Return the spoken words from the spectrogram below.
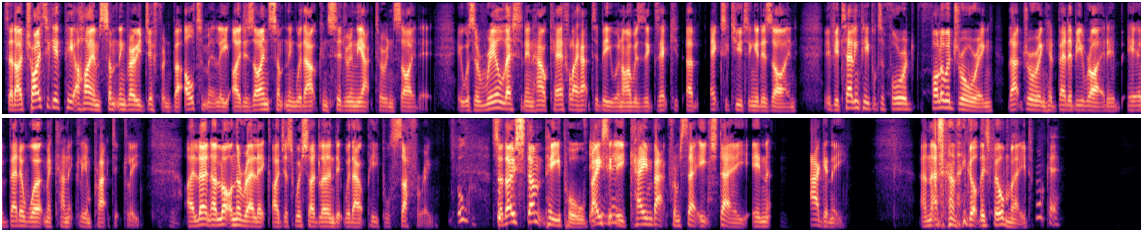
said, I tried to give Peter Hyams something very different, but ultimately I designed something without considering the actor inside it. It was a real lesson in how careful I had to be when I was execu- uh, executing a design. If you're telling people to forward, follow a drawing, that drawing had better be right. It, it had better work mechanically and practically. I learned a lot on the relic. I just wish I'd learned it without people suffering. So those stunt people basically me. came back from set each day in agony. And that's how they got this film made. Okay.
